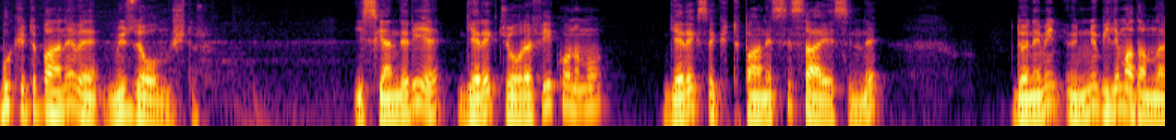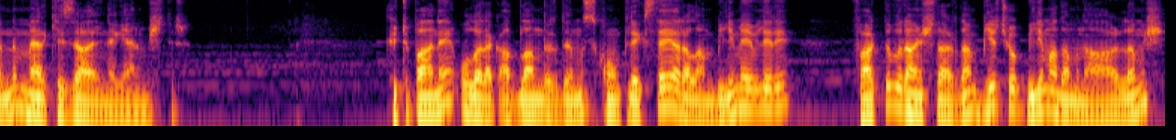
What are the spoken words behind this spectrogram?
bu kütüphane ve müze olmuştur. İskenderiye gerek coğrafi konumu gerekse kütüphanesi sayesinde dönemin ünlü bilim adamlarının merkezi haline gelmiştir. Kütüphane olarak adlandırdığımız komplekste yer alan bilim evleri farklı branşlardan birçok bilim adamını ağırlamış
